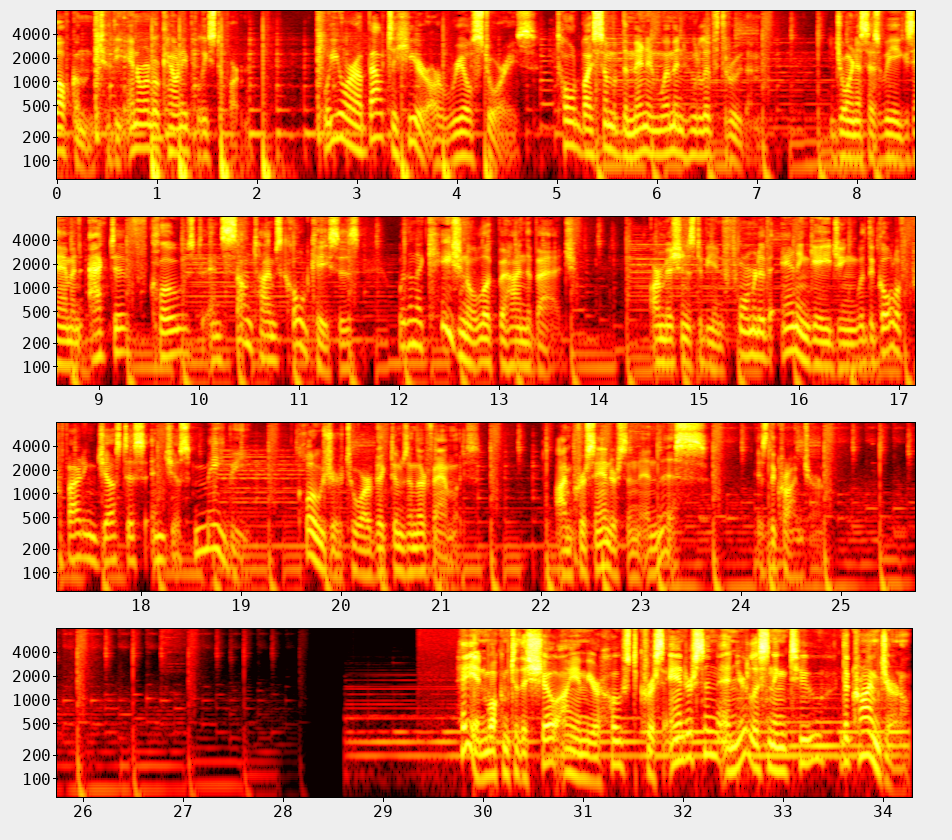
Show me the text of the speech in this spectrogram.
Welcome to the Anne Arundel County Police Department. What you are about to hear are real stories, told by some of the men and women who lived through them. Join us as we examine active, closed, and sometimes cold cases with an occasional look behind the badge. Our mission is to be informative and engaging with the goal of providing justice and just maybe closure to our victims and their families. I'm Chris Anderson, and this is the Crime Journal. Hey, and welcome to the show. I am your host, Chris Anderson, and you're listening to The Crime Journal.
